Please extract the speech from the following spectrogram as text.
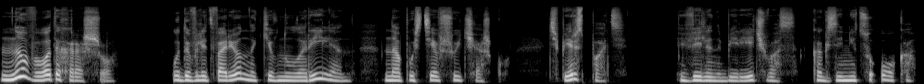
Ну вот и хорошо. Удовлетворенно кивнула Рилиан на опустевшую чашку. Теперь спать. Велено беречь вас, как зеницу ока.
